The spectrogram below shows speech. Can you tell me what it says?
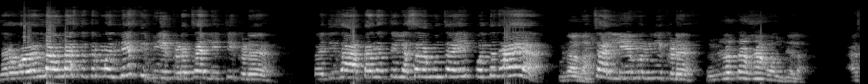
जर वळण लावलं असतं तर म्हणली असती मी इकडं चालली तिकडं. कधी जाताना तिला सांगून जाईल पद्धत आहे. या. कुणाला? मी चालली म्हणून इकडं. तर सांगून तिला. आज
